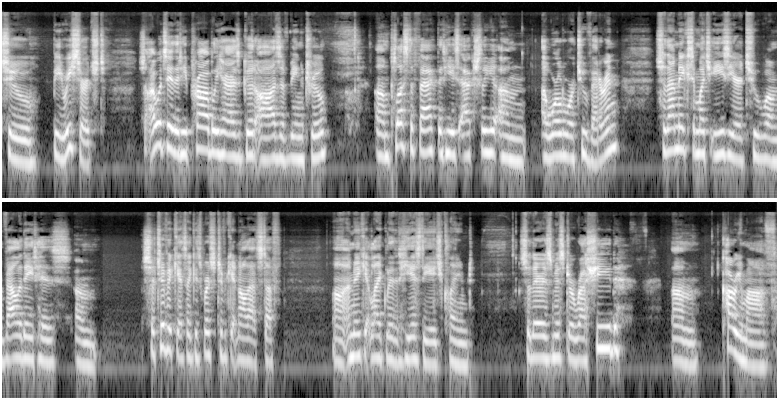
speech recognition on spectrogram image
to be researched. So I would say that he probably has good odds of being true. Um, plus the fact that he is actually um, a World War II veteran, so that makes it much easier to um, validate his um, certificates, like his birth certificate and all that stuff, uh, and make it likely that he is the age claimed. So there is Mr. Rashid um, Karimov.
